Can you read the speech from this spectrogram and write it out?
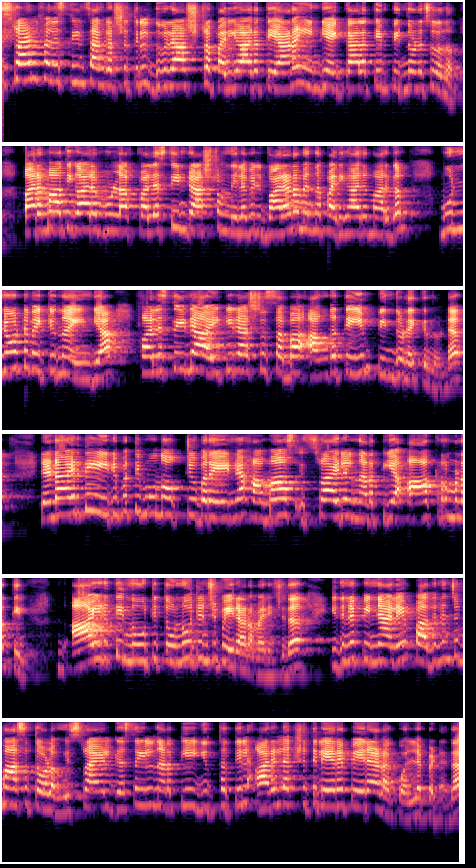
ഇസ്രായേൽ ഫലസ്തീൻ സംഘർഷത്തിൽ ദുരാഷ്ട്ര പരിഹാരത്തെയാണ് ഇന്ത്യ എക്കാലത്തെയും പിന്തുണച്ചതെന്നും പരമാധികാരമുള്ള ഫലസ്തീൻ രാഷ്ട്രം നിലവിൽ വരണമെന്ന പരിഹാര മാർഗം മുന്നോട്ട് വയ്ക്കുന്ന ഇന്ത്യ ഫലസ്തീന്റെ ഐക്യരാഷ്ട്രസഭ അംഗത്തെയും പിന്തുണയ്ക്കുന്നുണ്ട്. രണ്ടായിരത്തി ഇരുപത്തി മൂന്ന് ഒക്ടോബർ ഏഴിന് ഹമാസ് ഇസ്രായേലിൽ നടത്തിയ ആക്രമണത്തിൽ ആയിരത്തി നൂറ്റി തൊണ്ണൂറ്റഞ്ച് പേരാണ് മരിച്ചത്. ഇതിന് പിന്നാലെ പതിനഞ്ച് മാസത്തോളം ഇസ്രായേൽ ഗസയിൽ നടത്തിയ യുദ്ധത്തിൽ അരലക്ഷത്തിലേറെ പേരാണ് കൊല്ലപ്പെട്ടത്.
